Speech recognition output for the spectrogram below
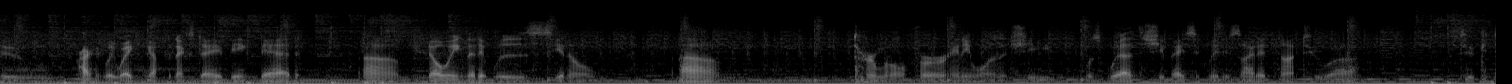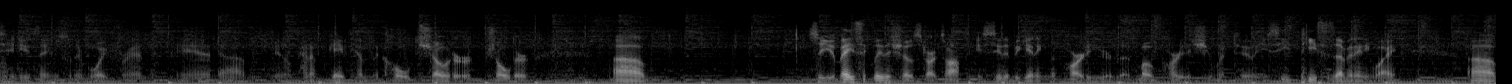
to practically waking up the next day being dead, um, knowing that it was, you know, um, terminal for anyone that she was with, she basically decided not to uh, to continue things with her boyfriend, and um, you know, kind of gave him the cold shoulder. Shoulder. Um, so you basically the show starts off and you see the beginning of the party or the boat party that she went to, and you see pieces of it anyway, um,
